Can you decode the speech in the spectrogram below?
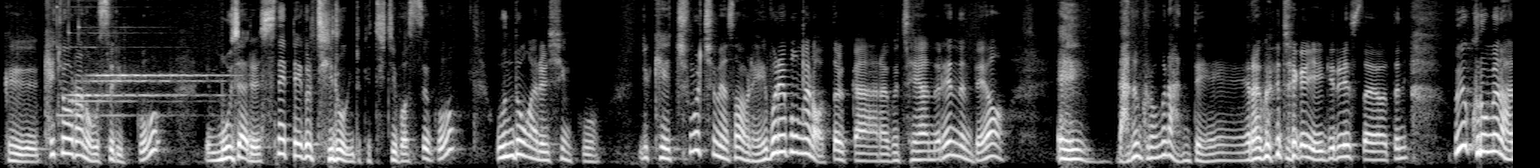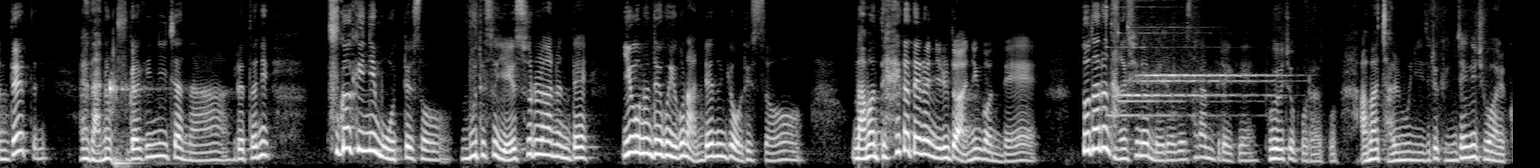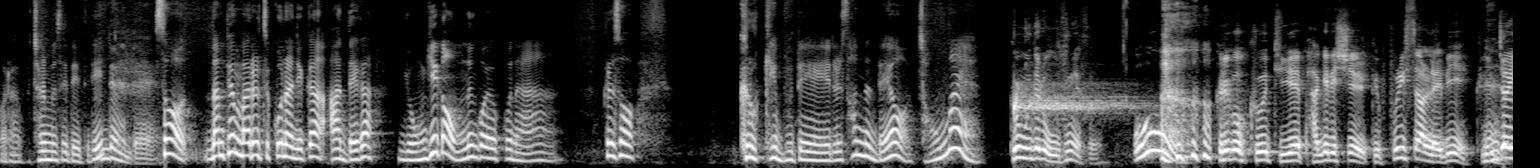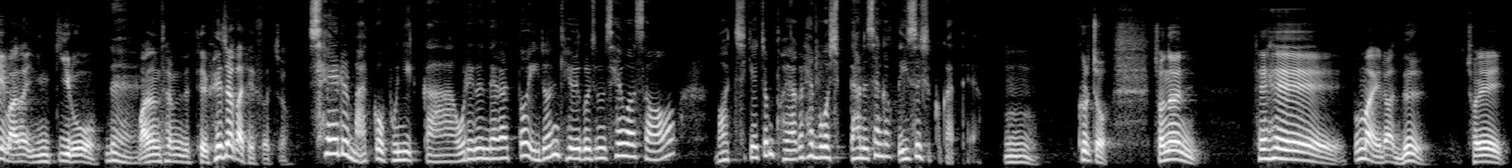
그 캐주얼한 옷을 입고 모자를 스냅백을 뒤로 이렇게 뒤집어 쓰고 운동화를 신고 이렇게 춤을 추면서 랩을 해보면 어떨까라고 제안을 했는데요. 에이 나는 그러면 안 돼라고 제가 얘기를 했어요. 했더니 왜 그러면 안 돼? 했더니 아, 나는 국악인이잖아. 그랬더니 국악인이 뭐 어때서 무대에서 예술을 하는데 이거는 되고 이건 안 되는 게 어딨어. 남한테 해가 되는 일도 아닌 건데 또 다른 당신의 매력을 사람들에게 보여줘 보라고 아마 젊은이들이 굉장히 좋아할 거라고 젊은 세대들이 네, 네. 그래서 남편 말을 듣고 나니까 아 내가 용기가 없는 거였구나 그래서 그렇게 무대를 섰는데요 정말 그 무대로 우승했어요. 오, 그리고 그 뒤에 박예리 씨그 프리스타일 랩이 굉장히 많은 인기로 네. 많은 사람들한테 회자가 됐었죠. 새해를 맞고 보니까 올해는 내가 또 이런 계획을 좀 세워서 멋지게 좀 도약을 해보고 싶다 하는 생각도 있으실 것 같아요. 음, 그렇죠. 저는 새해뿐만 아니라 늘 저의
